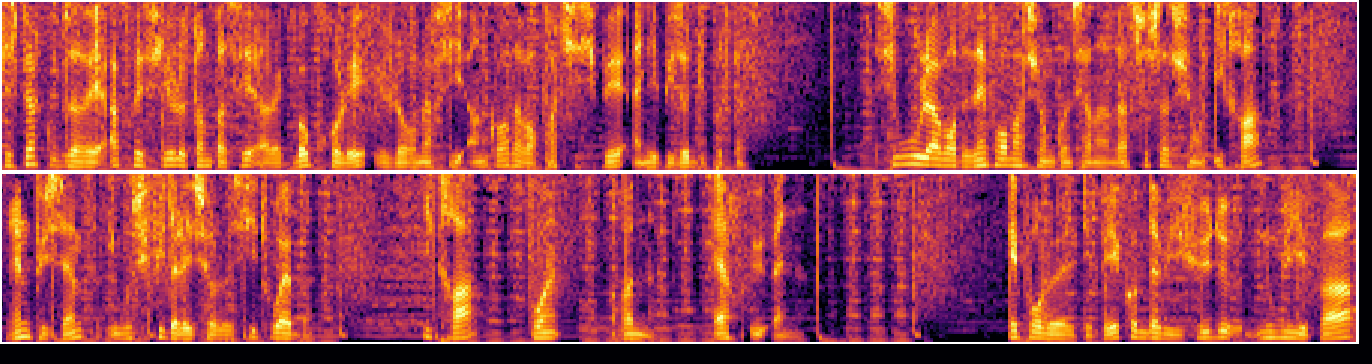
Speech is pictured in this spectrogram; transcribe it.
J'espère que vous avez apprécié le temps passé avec Bob Crowley et je le remercie encore d'avoir participé à un épisode du podcast. Si vous voulez avoir des informations concernant l'association ITRA, rien de plus simple, il vous suffit d'aller sur le site web itra.run. R-U-N. Et pour le LTP, comme d'habitude, n'oubliez pas,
